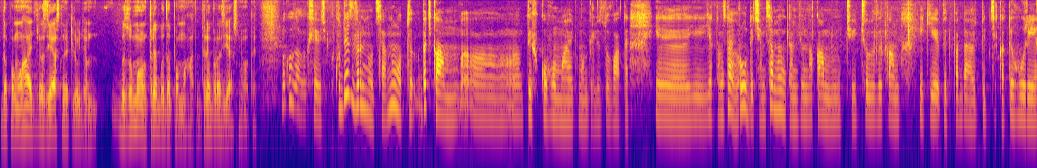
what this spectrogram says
Допомагають, роз'яснюють людям. Безумовно, треба допомагати, треба роз'яснювати. Микола Олексійович, куди звернутися? Ну, от батькам е, тих, кого мають мобілізувати. Е, я там знаю родичам, самим там юнакам чи чоловікам, які підпадають під ці категорії.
